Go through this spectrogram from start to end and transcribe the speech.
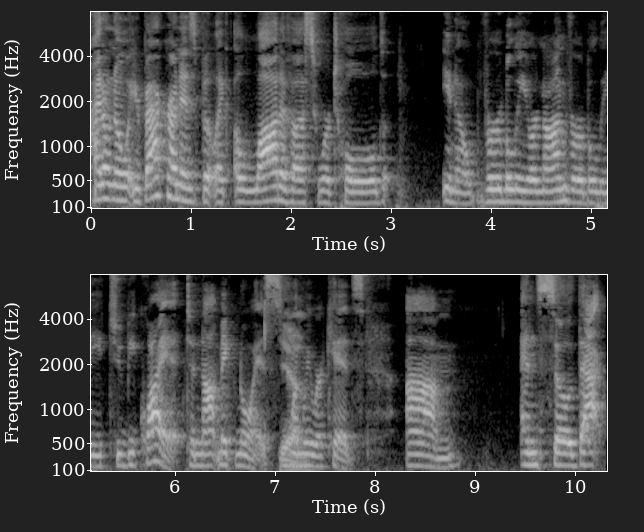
i don't know what your background is but like a lot of us were told you know verbally or non-verbally to be quiet to not make noise Yeah. when we were kids. Um and so that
